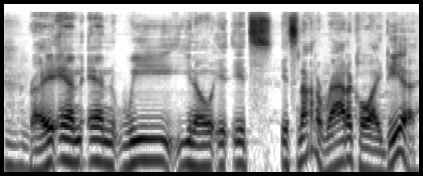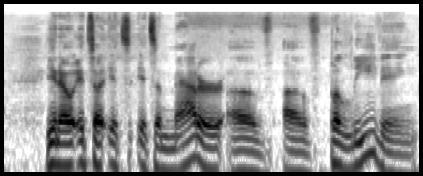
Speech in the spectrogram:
mm-hmm. right? And, and we, you know, it, it's, it's not a radical idea You know, it's a it's it's a matter of of believing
